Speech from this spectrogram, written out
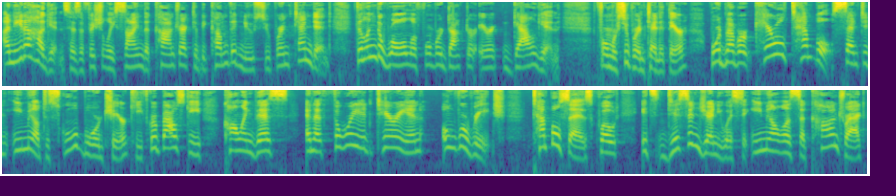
Anita Huggins has officially signed the contract to become the new superintendent, filling the role of former Dr. Eric Gallien, former superintendent there. Board member Carol Tempel sent an email to school board chair Keith Grabowski calling this an authoritarian overreach. Tempel says, quote, it's disingenuous to email us a contract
